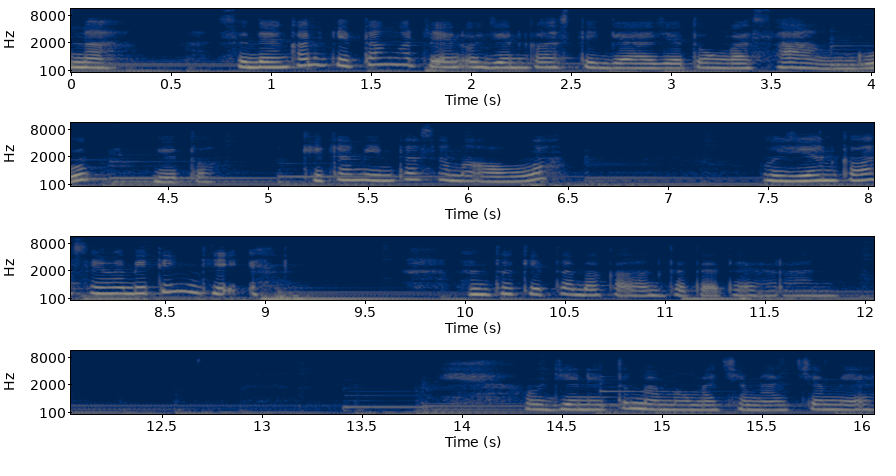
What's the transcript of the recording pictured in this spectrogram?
Nah sedangkan kita ngerjain ujian kelas 3 aja tuh nggak sanggup gitu. Kita minta sama Allah ujian kelas yang lebih tinggi. Tentu kita bakalan keteteran ujian itu memang macam-macam ya.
